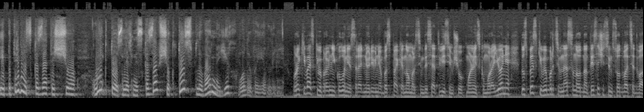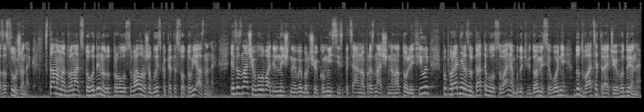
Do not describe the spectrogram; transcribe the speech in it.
І потрібно сказати, що ніхто з них не сказав, що хтось впливав на їх волевиявлення. У Раківецькій виправній колонії середнього рівня безпеки номер 78, що у Хмельницькому районі, до списків виборців внесено 1722 засуджених. Станом на 12 годину тут проголосувало вже близько 500 ув'язнених. Як зазначив голова дільничної виборчої комісії спеціального призначення Анатолій Філик, попередні результати голосування будуть відомі сьогодні до 23 години.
